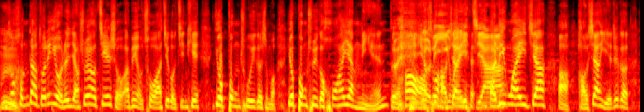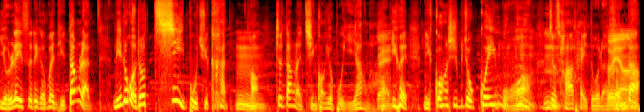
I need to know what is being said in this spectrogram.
嗯、你说恒大昨天有人讲说要接手啊，没有错啊，结果今天又蹦出一个什么，又蹦出一个花样年，对，哦，说好像一家啊，另外一家啊，好像也这个有类似的一个问题。当然，你如果说细部去看，嗯，好，这当然情况又不一样了，哈，因为你光是就规模啊，嗯、就差太多了，恒大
